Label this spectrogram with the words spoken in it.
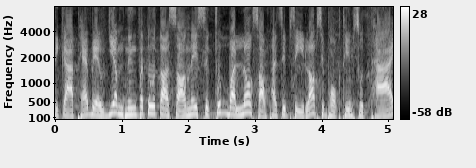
ริกาแพ้เบลเยียม 1 ประตูต่อ 2 ในศึกฟุตบอลโลก 2014 รอบ 16 ทีมสุดท้าย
